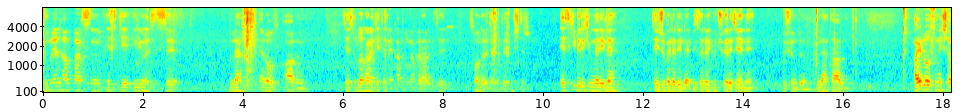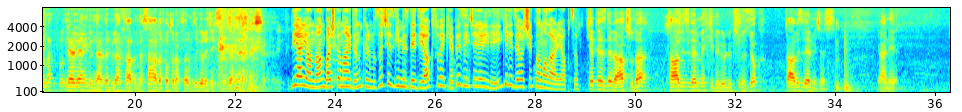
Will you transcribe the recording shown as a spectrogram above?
Cumhuriyet Halk Partisi'nin eski il yöneticisi Bülent Erol abimin Cesurlar Hareketi'ne katılma kararı bizi son derece mutlu etmiştir. Eski birikimleriyle, tecrübeleriyle bizlere güç vereceğini düşündüğüm Bülent abim hayırlı olsun inşallah. İlerleyen günlerde Bülent abimle sahada fotoğraflarımızı göreceksiniz. Diğer yandan Başkan Aydın kırmızı çizgimiz dediği Aksu ve Kepez ilçeleriyle ilgili de açıklamalar yaptı. Kepez'de ve Aksu'da taviz vermek gibi bir lüksümüz yok. Taviz vermeyeceğiz. Yani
